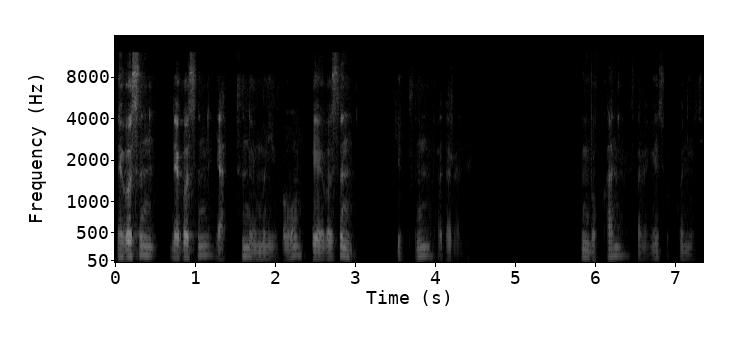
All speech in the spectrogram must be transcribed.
내 것은 내 것은 얕은 의문이고 그의 것은 깊은 바다라네. 행복한 사랑의 조건이지.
